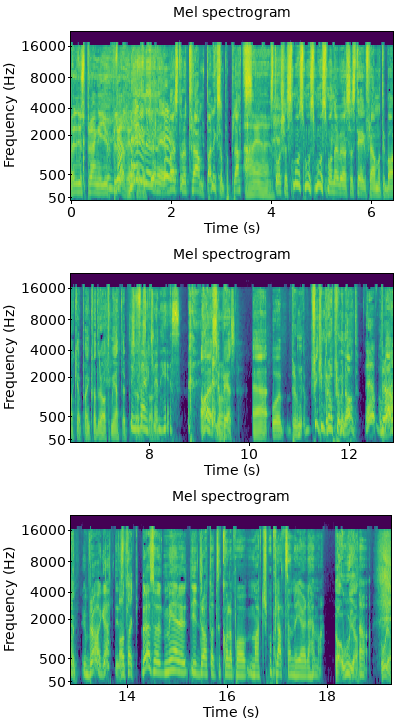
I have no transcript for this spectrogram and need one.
Men Du sprang i djupled helt nej, nej, enkelt? nej, nej, jag bara står och trampar liksom på plats. Ah, ja, ja. Står så små, små, små, små nervösa steg fram och tillbaka på en kvadratmeter. På Du är verkligen hes. Ja, jag är superhes. Eh, och fick en bra promenad. Ja, bra, bra, grattis. Ja, tack. Du är alltså mer idrott att kolla på match på platsen och göra det hemma. Ja, oh ja. Ja. Oh ja.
